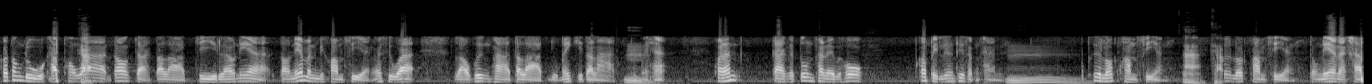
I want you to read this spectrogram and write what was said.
ก็ต้องดูครับ เพราะว่านอกจากตลาดจีนแล้วเนี่ย ตอนนี้มันมีความเสี่ยงก็คือว่าเราพึ่งพาตลาดอยู่ไม่กี่ตลาดอืมถูกไหมฮะเพราะฉะนั้น การกระตุ้นภายในบริโภคก็เป็นเรื่องที่สำคัญอืมเพื่อลดความเสี่ยงอ่าครับเพื่อลดความเสี่ยงตรงเนี้ยนะครับ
